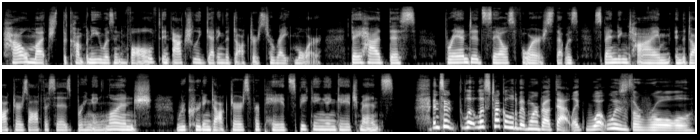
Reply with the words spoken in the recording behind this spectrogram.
how much the company was involved in actually getting the doctors to write more. They had this branded sales force that was spending time in the doctor's offices, bringing lunch, recruiting doctors for paid speaking engagements. And so let's talk a little bit more about that. Like, what was the role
